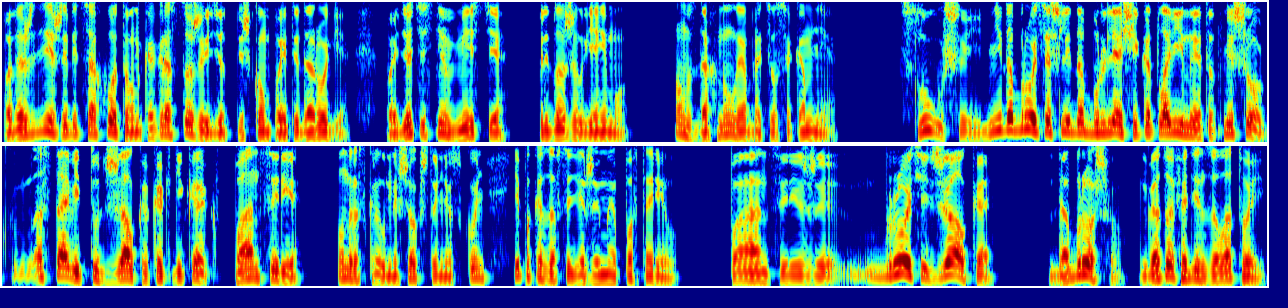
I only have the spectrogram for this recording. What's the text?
«Подожди, жрец охота, он как раз тоже идет пешком по этой дороге. Пойдете с ним вместе», — предложил я ему. Он вздохнул и обратился ко мне. «Слушай, не добросишь ли до бурлящей котловины этот мешок? Оставить тут жалко как-никак, панцири!» Он раскрыл мешок, что нес конь, и, показав содержимое, повторил. «Панцири же! Бросить жалко!» «Да брошу. Готовь один золотой»,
